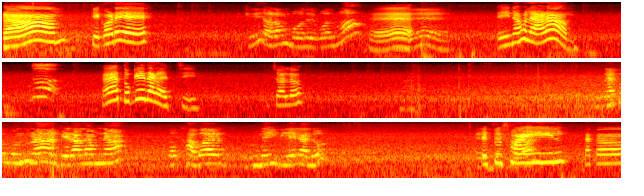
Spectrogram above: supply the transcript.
রাম কে করে? কি আরাম বলে বল মা। হ্যাঁ। হ্যাঁ। এই না হলে আরাম। হ্যাঁ তোকেই দেখাচ্ছি। চলো। দেখো বন্ধুরা আর বেরালাম না। তো খাবার রুমেই দিয়ে গেল। একটু। স্মাইল তাকাও।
